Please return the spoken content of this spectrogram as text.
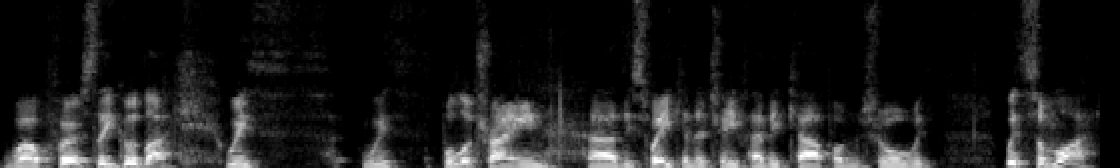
Well, firstly, good luck with with Bullet Train uh, this week in the Chief Havoc Cup. I'm sure with with some luck,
